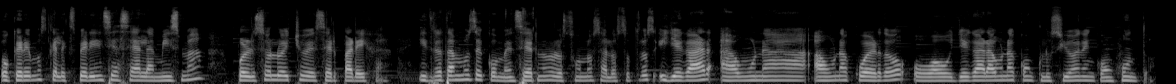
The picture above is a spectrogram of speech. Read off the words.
o queremos que la experiencia sea la misma por el solo hecho de ser pareja? Y tratamos de convencernos los unos a los otros y llegar a, una, a un acuerdo o llegar a una conclusión en conjunto.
